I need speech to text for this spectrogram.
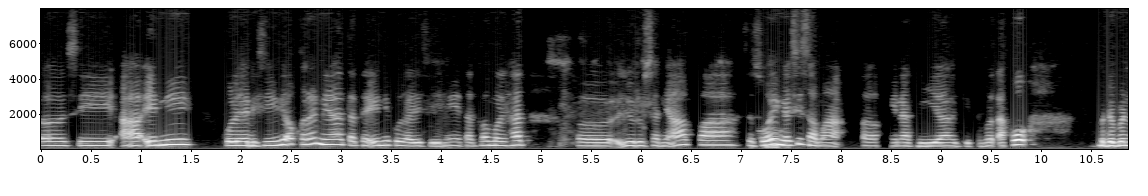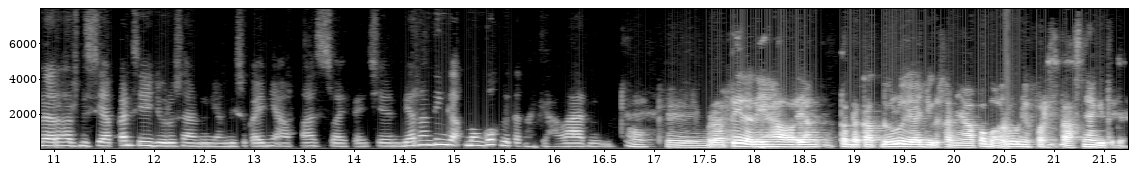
eh, si AA ini kuliah di sini oh keren ya Teteh ini kuliah di sini tanpa melihat eh, jurusannya apa sesuai Hmm. nggak sih sama eh, minat dia gitu buat aku benar-benar harus disiapkan sih jurusan yang disukainya apa sesuai passion biar nanti nggak mogok di tengah jalan oke. Berarti dari hal yang terdekat dulu ya, jurusannya apa, baru universitasnya gitu ya.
